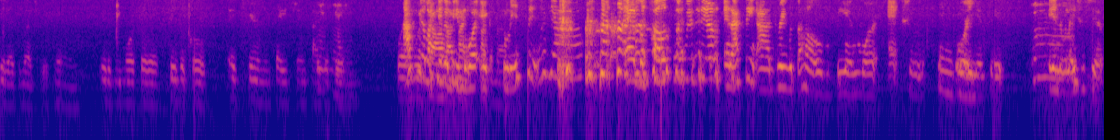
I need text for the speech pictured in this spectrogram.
it as much with him. It'd be more so a physical experimentation type of Mhm. thing. I feel like it'll be more about explicit with y'all as opposed to with them. And I think I agree with the whole being more action Mhm. oriented in the relationship.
